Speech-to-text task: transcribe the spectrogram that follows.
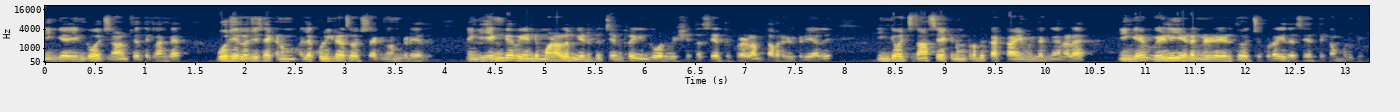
நீங்கள் எங்கே வச்சுனாலும் சேர்த்துக்கலாங்க. பூஜையில் வச்சு சேர்க்கணும் இல்லை குளிக்கிற இடத்துல வச்சு சேர்க்கணும் கிடையாது. நீங்கள் எங்கே வேண்டுமானாலும் எடுத்து சென்று இந்த ஒரு விஷயத்தை சேர்த்துக்கொள்ளலாம் தவறுகள் கிடையாது. இங்கே வச்சு தான் சேர்க்கணுன்றது கட்டாயம் இல்லைங்க. அதனால் நீங்கள் வெளி இடங்களில் எடுத்து வச்சு கூட இதை சேர்த்துக்க முடியும்.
